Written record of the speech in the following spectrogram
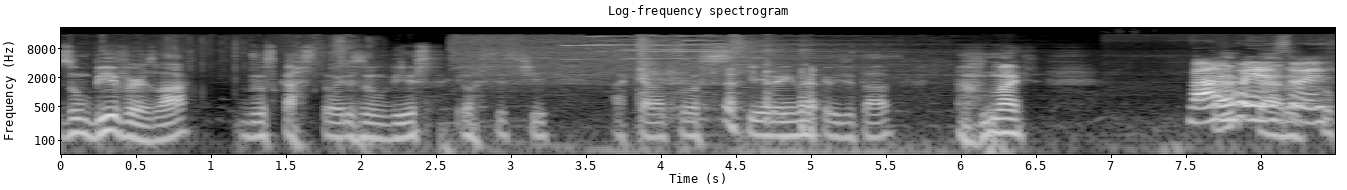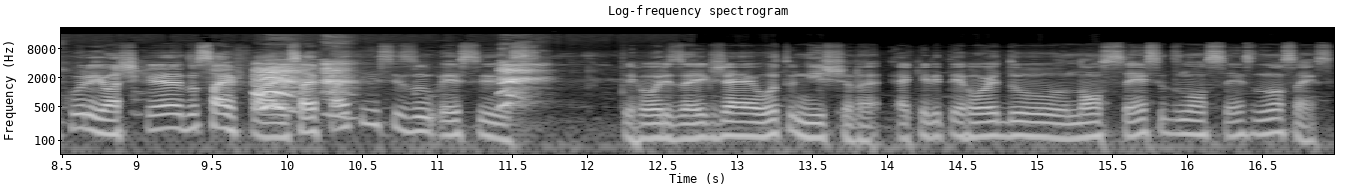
Zumbivers lá, dos castores zumbis, eu assisti aquela tosqueira inacreditável. Mas. Não é, conheço cara, esse. Procurei, eu acho que é do sci-fi. O sci-fi tem esses, esses terrores aí que já é outro nicho, né? É aquele terror do nonsense, do nonsense, do nonsense.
